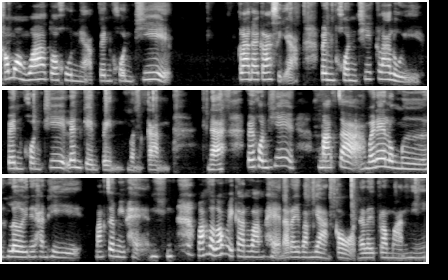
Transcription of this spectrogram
เขามองว่าตัวคุณเนี่ยเป็นคนที่กล้าได้กล้าเสีย เป็นคนที่กล้าลุย เป็นคนที่เล่นเกมเป็นเหมือนกันนะ เป็นคนที่มักจะไม่ได้ลงมือเลยในทันที มักจะมีแผน มักจะต้องมีการวางแผนอะไรบางอย่างก่อนอะไรประมาณนี้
